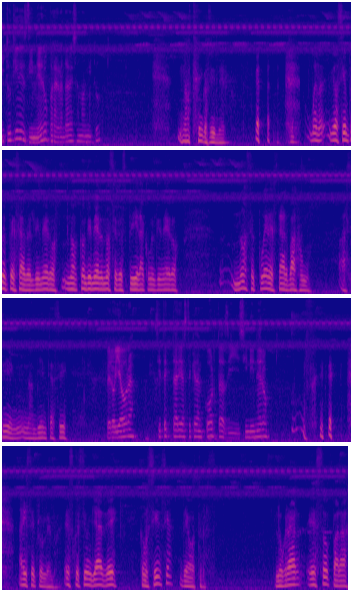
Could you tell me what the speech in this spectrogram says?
¿Y tú tienes dinero para agrandar esa magnitud? No tengo dinero. bueno, yo siempre he pensado, el dinero, no, con dinero no se respira, con el dinero no se puede estar bajo así, en un ambiente así. Pero ¿y ahora? Siete hectáreas te quedan cortas y sin dinero. Ahí está el problema. Es cuestión ya de conciencia de otros. Lograr eso para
